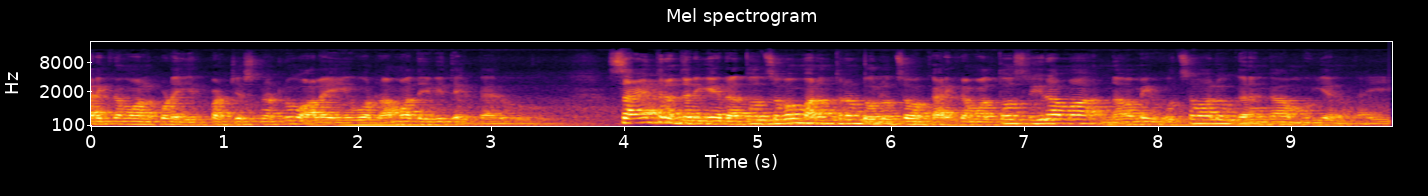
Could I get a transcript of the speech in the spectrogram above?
కార్యక్రమాలను కూడా ఏర్పాటు చేస్తున్నట్లు ఆలయ ఈవో రామాదేవి తెలిపారు. సాయంత్రం జరిగే రథోత్సవం అనంతరం డోలోత్సవం కార్యక్రమాలతో శ్రీరామ నవమి ఉత్సవాలు ఘనంగా ముగియనున్నాయి.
